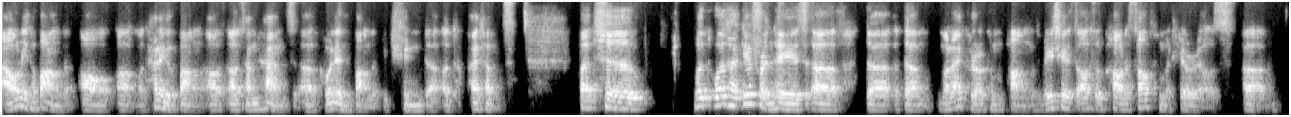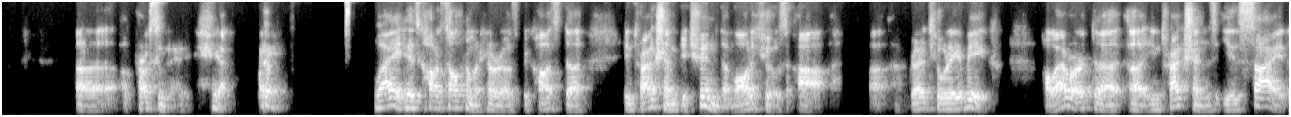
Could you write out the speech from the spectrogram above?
ionic bond or uh, metallic bond or, or sometimes a covalent bond between the atoms. But uh, what what are different is uh, the the molecular compounds, which is also called soft materials. Uh, uh, approximately, yeah. Why it is called soft materials? Because the interaction between the molecules are uh, relatively weak However, the uh, interactions inside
